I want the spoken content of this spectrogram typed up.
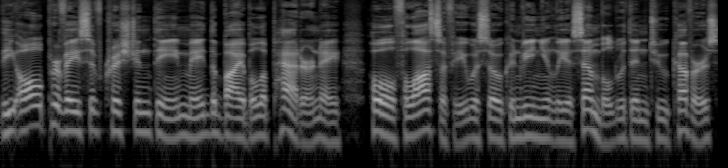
The all pervasive Christian theme made the Bible a pattern, a whole philosophy was so conveniently assembled within two covers,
